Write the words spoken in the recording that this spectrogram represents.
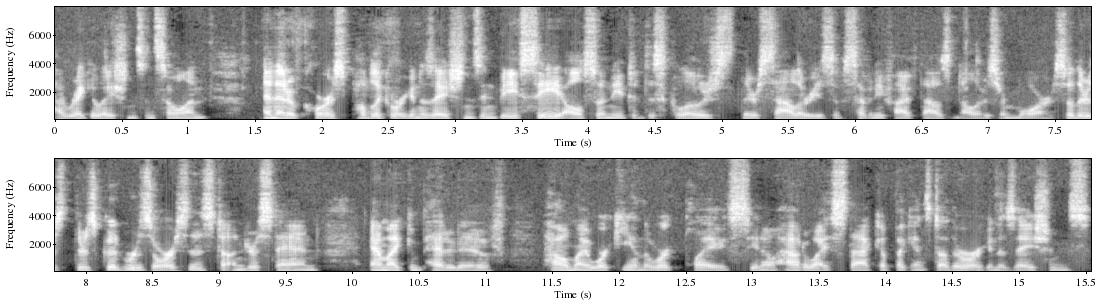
uh, regulations and so on. And then, of course, public organizations in BC also need to disclose their salaries of $75,000 or more. So there's, there's good resources to understand, am I competitive? How am I working in the workplace? You know, how do I stack up against other organizations?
